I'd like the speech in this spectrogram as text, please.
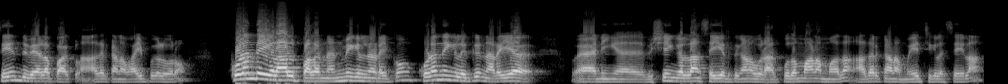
சேர்ந்து வேலை பார்க்கலாம். அதற்கான வாய்ப்புகள் வரும். குழந்தைகளால் பல நன்மைகள் நடக்கும். குழந்தைங்களுக்கு நிறைய நீங்கள் விஷயங்கள்லாம் செய்கிறதுக்கான ஒரு அற்புதமான மாதம். அதற்கான முயற்சிகளை செய்யலாம்.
